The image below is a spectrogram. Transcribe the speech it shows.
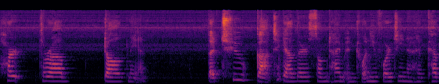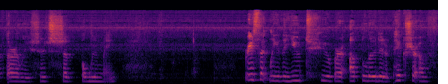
heartthrob dog man. The two got together sometime in 2014 and have kept their relationship blooming. Recently, the YouTuber uploaded a picture of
